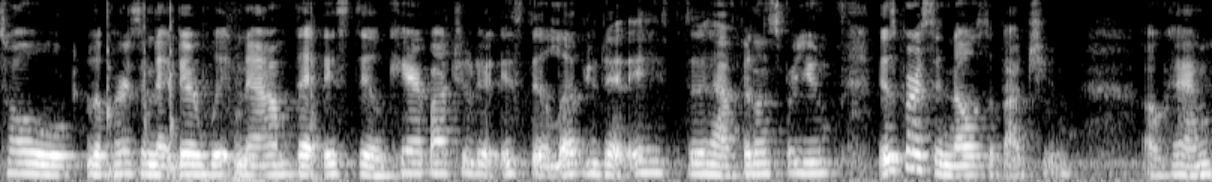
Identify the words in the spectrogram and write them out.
told the person that they're with now that they still care about you, that they still love you, that they still have feelings for you. This person knows about you, okay?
